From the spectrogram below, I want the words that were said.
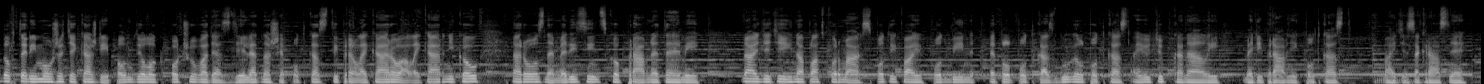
Dovtedy môžete každý pondelok počúvať a zdieľať naše podcasty pre lekárov a lekárnikov na rôzne medicínsko-právne témy. Nájdete ich na platformách Spotify, Podbean, Apple Podcast, Google Podcast a YouTube kanály Mediprávnik Podcast. Majte sa krásne.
